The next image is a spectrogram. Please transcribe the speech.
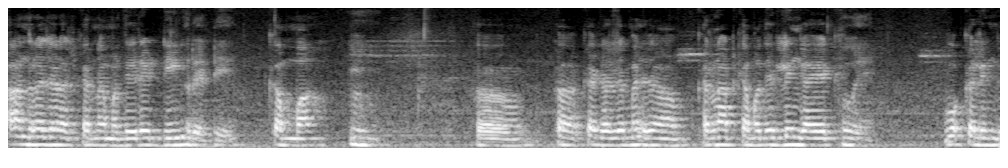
आंध्राच्या राजकारणामध्ये रेड्डी रेड्डी. कम्मा. कर्नाटकामध्ये लिंगायत होय. वक्कलिंग.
